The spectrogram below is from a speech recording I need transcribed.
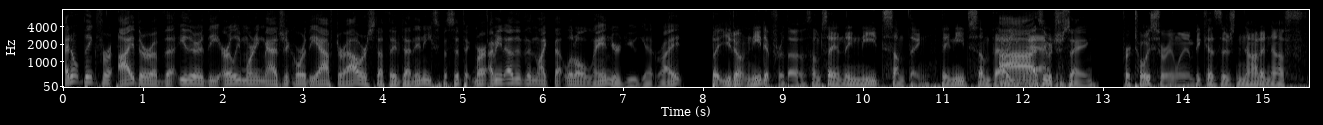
I don't think for either of the either the early morning magic or the after hour stuff they've done any specific mer- I mean other than like that little lanyard you get, right? but you don't need it for those. I'm saying they need something. They need some value Ah, I see what you're saying. for Toy Story Land because there's not enough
